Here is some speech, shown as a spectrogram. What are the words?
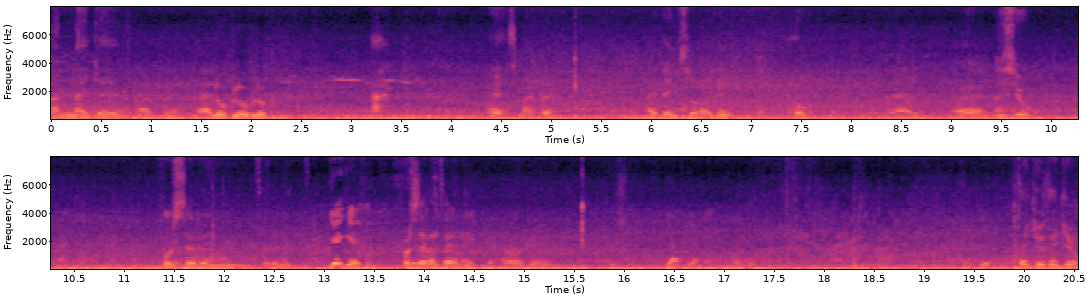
Anna gave my friend. Uh, look, look, look. Ah. Hey, it's my friend. I think so. I think. I hope. Uh, it's you. Four seven seven eight. Yeah, yes. Four seven seven eight. Okay. Yeah, yeah. Okay. Thank you, thank you.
